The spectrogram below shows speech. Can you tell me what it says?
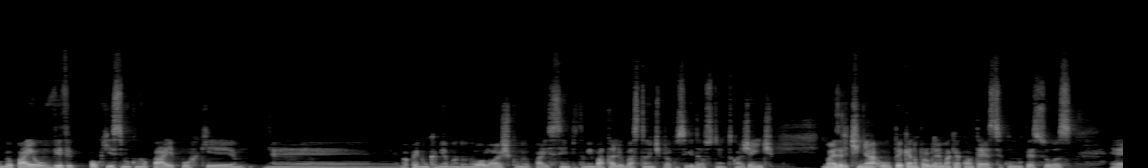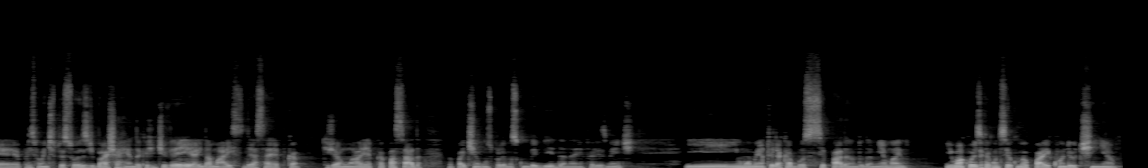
O meu pai, eu vivi pouquíssimo com meu pai porque é, meu pai nunca me abandonou, lógico. Meu pai sempre também batalhou bastante para conseguir dar sustento com a gente, mas ele tinha o pequeno problema que acontece com pessoas, é, principalmente as pessoas de baixa renda que a gente vê, ainda mais dessa época que já é uma época passada. Meu pai tinha alguns problemas com bebida, né, infelizmente. E em um momento ele acabou se separando da minha mãe. E uma coisa que aconteceu com meu pai quando eu tinha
